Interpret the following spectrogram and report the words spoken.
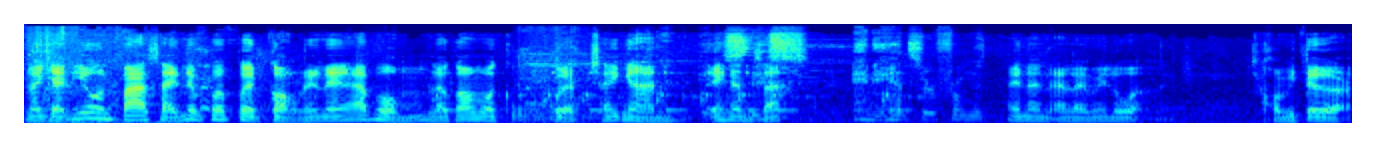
หลังจากที่โอนปลาใส่เนี่ยมาเปิดกล่องเลยนะครับผมแล้วก็มาเปิดใช้งานไอ้นั่น Is ซะ this an answer from the ไอ้นั่นอะไรไม่รู้อะคอมพิวเตอร์อะ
